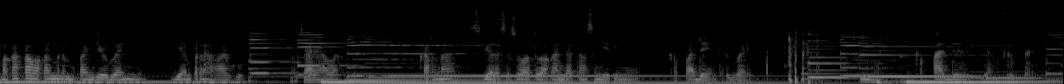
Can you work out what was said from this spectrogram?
Maka kau akan menemukan jawabannya. Jangan pernah ragu, percayalah. Karena segala sesuatu akan datang sendirinya kepada yang terbaik ingat kepada yang terbaik.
